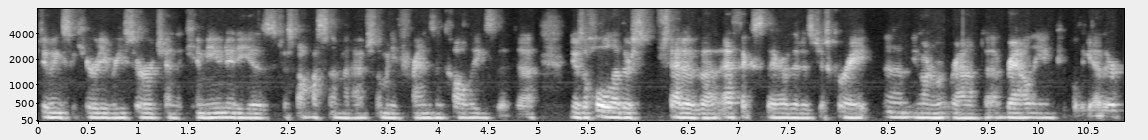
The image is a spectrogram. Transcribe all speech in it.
doing security research, and the community is just awesome. And I have so many friends and colleagues that uh, there's a whole other set of uh, ethics there that is just great. Um, you know, around uh, rallying people together.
